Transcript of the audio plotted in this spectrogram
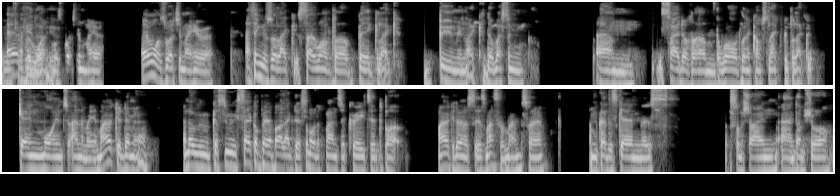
Mm, that, everyone yeah. was watching My Hero. Everyone was watching My Hero. I think it was like it started one of the big like boom in like the Western um side of um the world when it comes to like people like getting more into anime. My Academia. I know because we started complaining about like the some of the fans are created, but My Academia is, is massive, man. So I'm glad it's getting this some shine, and I'm sure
